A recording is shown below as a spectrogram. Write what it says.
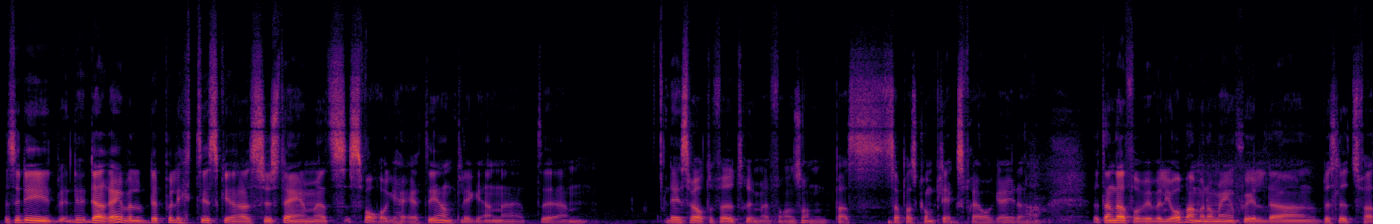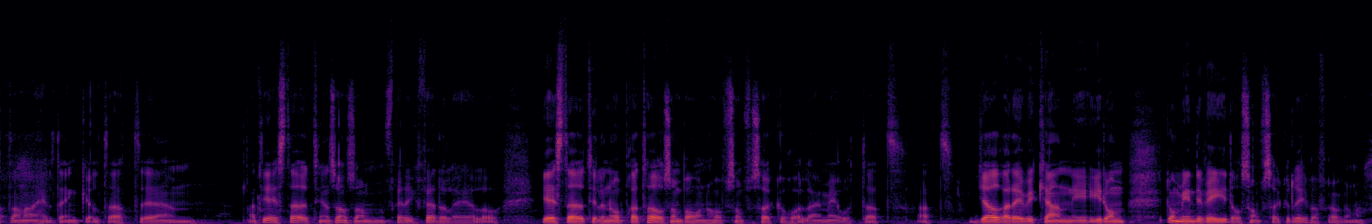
Alltså det, det, där är väl det politiska systemets svaghet egentligen. Att, eh, det är svårt att få utrymme för en sån pass, så pass komplex fråga i det här. Utan där får vi väl jobba med de enskilda beslutsfattarna helt enkelt. Att, eh, att ge stöd till en sån som Fredrik Federley eller ge stöd till en operatör som Bahnhof som försöker hålla emot. Att, att göra det vi kan i, i de, de individer som försöker driva frågorna.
